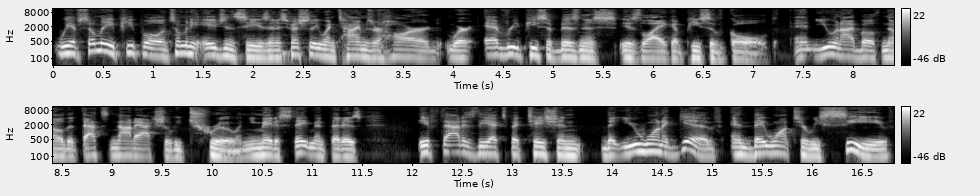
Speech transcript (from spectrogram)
we have so many people and so many agencies, and especially when times are hard, where every piece of business is like a piece of gold, and you and I both know that that's not actually true. And you made a statement that is, if that is the expectation that you want to give and they want to receive,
